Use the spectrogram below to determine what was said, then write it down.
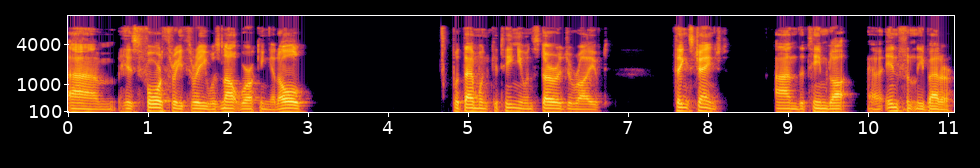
Um, his 4 3 3 was not working at all. But then when Coutinho and Sturridge arrived, things changed and the team got uh, infinitely better.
